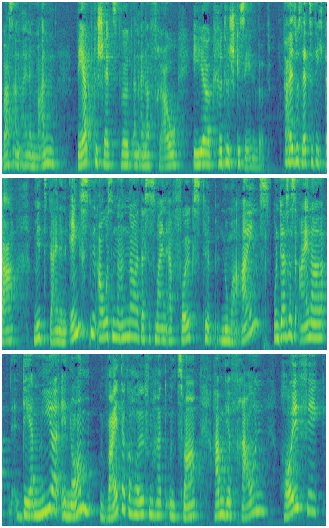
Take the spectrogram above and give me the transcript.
was an einem Mann wertgeschätzt wird, an einer Frau eher kritisch gesehen wird. Also setze dich da mit deinen Ängsten auseinander. Das ist mein Erfolgstipp Nummer eins. Und das ist einer, der mir enorm weitergeholfen hat. Und zwar haben wir Frauen häufig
